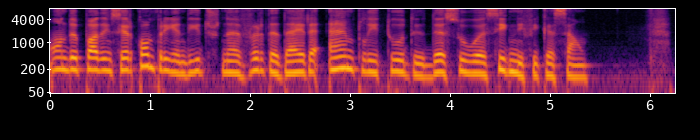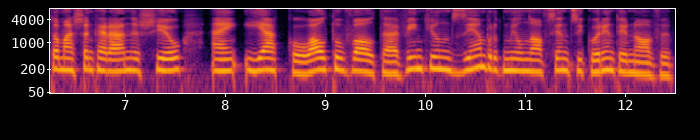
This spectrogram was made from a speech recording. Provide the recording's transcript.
onde podem ser compreendidos na verdadeira amplitude da sua significação. Tomás Sankara nasceu em Iaco, Alto Volta, a 21 de dezembro de 1949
